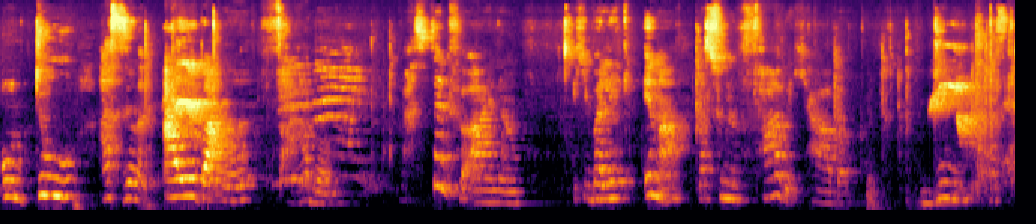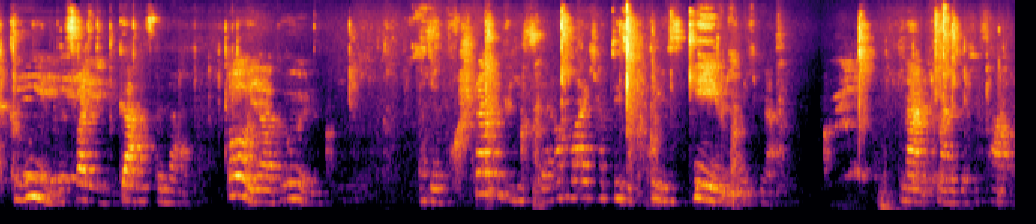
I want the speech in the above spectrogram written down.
Und du hast so eine alberne Farbe. Was denn für eine? Ich überlege immer, was für eine Farbe ich habe. Du hast grün. Das weißt du ganz genau. Oh ja, grün. Und der Buchstabe, wie hieß der nochmal? Ich habe diese Pullis ewig nicht mehr. Nein, ich meine, welche Farbe?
